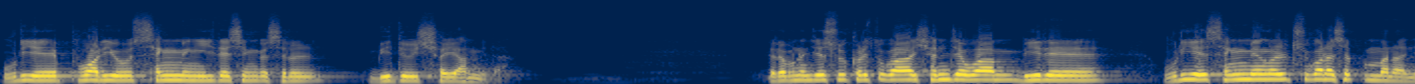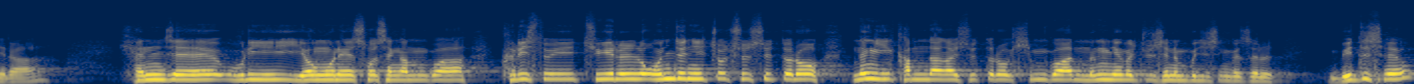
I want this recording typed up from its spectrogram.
우리의 부활이요 생명이 되신 것을 믿으셔야 합니다. 여러분은 예수 그리스도가 현재와 미래에 우리의 생명을 주관하실 뿐만 아니라 현재 우리 영혼의 소생함과 그리스도의 뒤를 온전히 쫓을 수 있도록 능히 감당할 수 있도록 힘과 능력을 주시는 분이신 것을 믿으세요?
